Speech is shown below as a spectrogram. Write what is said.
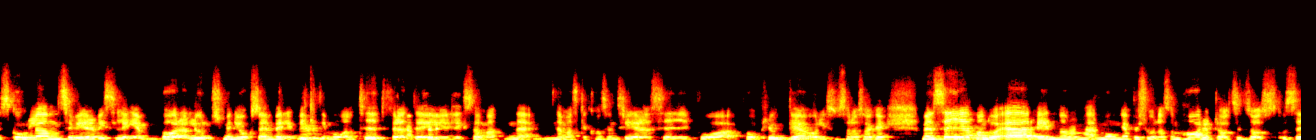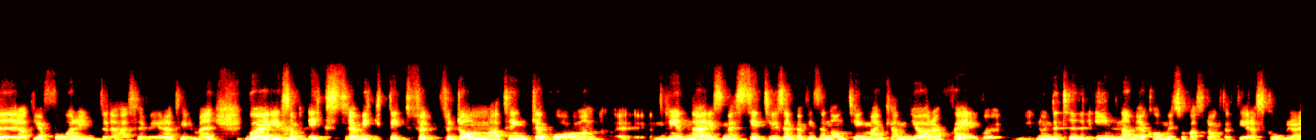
skolan serverar visserligen bara lunch, men det är också en väldigt viktig mm. måltid för att Absolut. det är ju liksom att när, när, man ska koncentrera sig på, på att plugga mm. och liksom sådana saker. Men säg att man då är en av de här många personerna som har hört av sig till oss och säger att jag får inte det här serverat till mig. Vad är liksom mm. extra viktigt för, för dem att tänka på om man, eh, rent näringsmässigt? Till exempel finns det någonting man kan göra själv under tiden innan vi har kommit så pass långt att deras skolor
